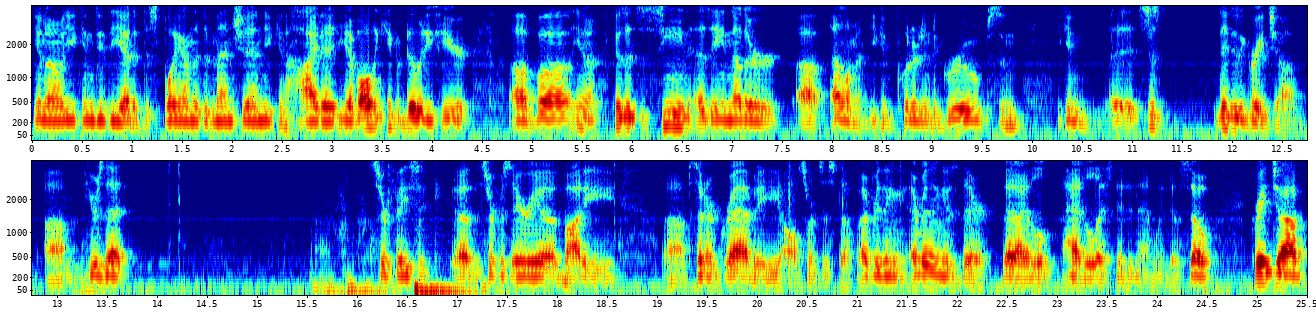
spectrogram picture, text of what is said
you know, you can do the edit display on the dimension. You can hide it. You have all the capabilities here of uh, you know because it's seen as another uh, element. You can put it into groups and you can. It's just they did a great job. Um, here's that surface, uh, the surface area, body, um, center of gravity, all sorts of stuff. Everything, everything is there that I had listed in that window. So, great job.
